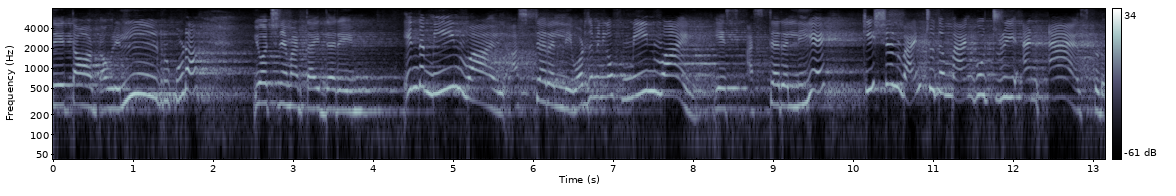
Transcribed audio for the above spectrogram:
ದೇ ಥಾಟ್ ಅವರೆಲ್ಲರೂ ಕೂಡ ಯೋಚನೆ ಮಾಡ್ತಾ ಇದ್ದಾರೆ ಇನ್ ದ ಮೀನ್ ವಾಯ್ಲ್ ಅಷ್ಟರಲ್ಲಿ what's the meaning of meanwhile yes ಅಷ್ಟರಲ್ಲಿಯೇ Kishan went to the mango tree and asked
